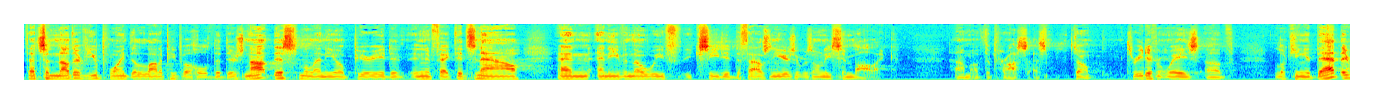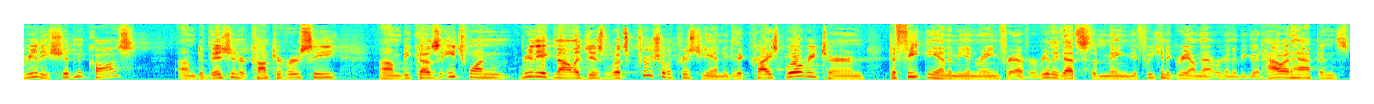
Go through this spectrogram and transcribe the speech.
that's another viewpoint that a lot of people hold that there's not this millennial period. In effect, it's now, and, and even though we've exceeded the thousand years, it was only symbolic um, of the process. So, three different ways of looking at that. They really shouldn't cause um, division or controversy um, because each one really acknowledges what's crucial to Christianity that Christ will return, defeat the enemy, and reign forever. Really, that's the main. If we can agree on that, we're going to be good. How it happens,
